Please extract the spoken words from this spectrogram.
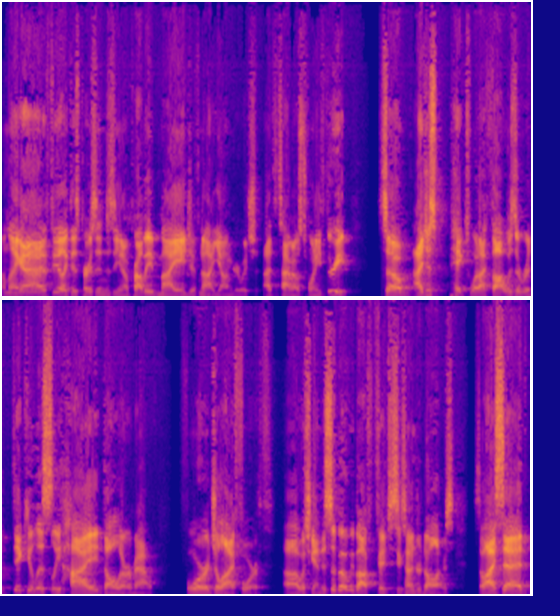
I'm like, ah, I feel like this person's you know probably my age, if not younger. Which at the time I was 23. So I just picked what I thought was a ridiculously high dollar amount for July 4th. Uh, which again, this is a boat we bought for fifty six hundred dollars. So I said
